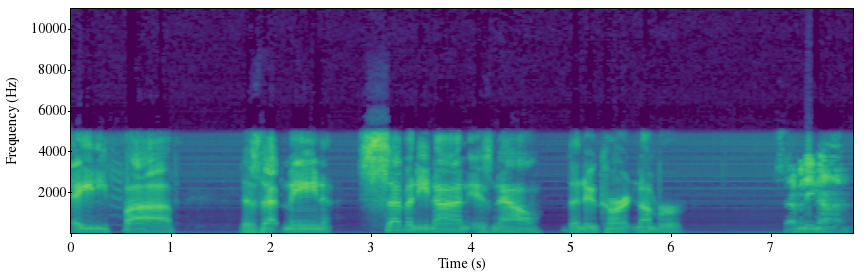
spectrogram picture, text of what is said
85, does that mean 79 is now the new current number? 79.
